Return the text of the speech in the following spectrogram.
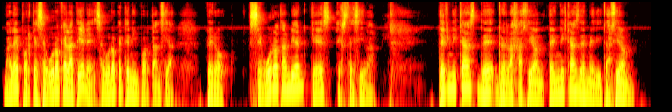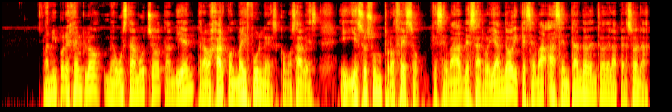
¿Vale? Porque seguro que la tiene, seguro que tiene importancia, pero seguro también que es excesiva. Técnicas de relajación, técnicas de meditación. A mí, por ejemplo, me gusta mucho también trabajar con mindfulness, como sabes, y eso es un proceso que se va desarrollando y que se va asentando dentro de la persona.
